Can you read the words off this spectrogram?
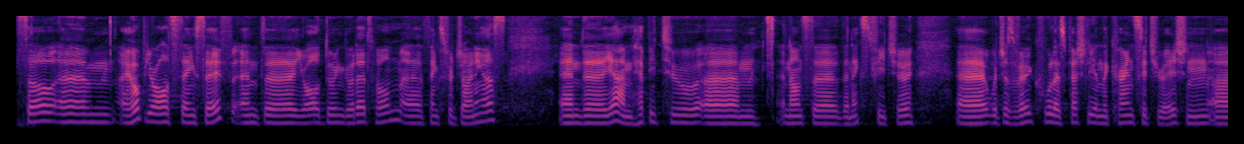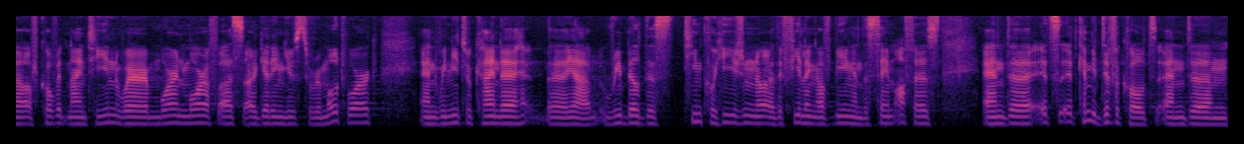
So um, I hope you're all staying safe and uh, you're all doing good at home. Uh, thanks for joining us. And uh, yeah, I'm happy to um, announce the, the next feature, uh, which is very cool, especially in the current situation uh, of COVID-19, where more and more of us are getting used to remote work, and we need to kind of uh, yeah, rebuild this team cohesion or the feeling of being in the same office. And uh, it's, it can be difficult, and um,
